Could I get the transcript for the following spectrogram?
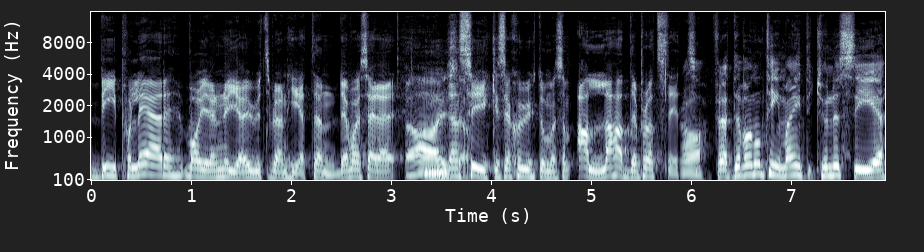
bipolär var ju den nya utbrändheten. Det var ju så här, Ja, just den det. psykiska sjukdomen som alla hade plötsligt. Ja, för att det var någonting man inte kunde se.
